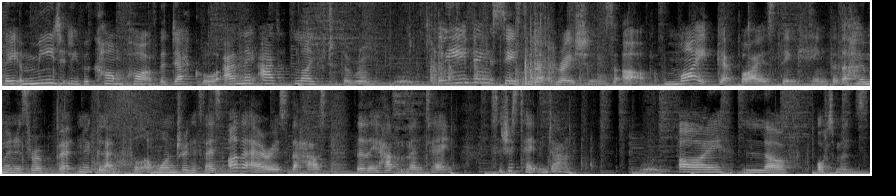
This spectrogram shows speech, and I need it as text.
they immediately become part of the decor and they add life to the room. Leaving season decorations up might get buyers thinking that the homeowners are a bit neglectful and wondering if there's other areas of the house that they haven't maintained. So just take them down. I love ottomans.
